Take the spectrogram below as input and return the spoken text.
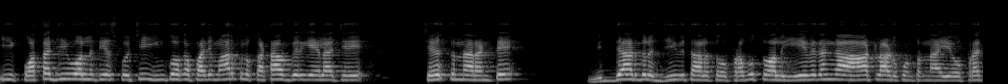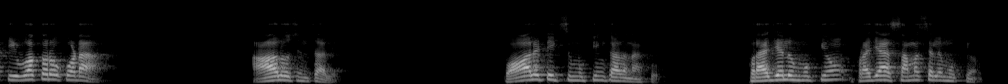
ఈ కొత్త జీవోలను తీసుకొచ్చి ఇంకొక పది మార్కులు కటాఫ్ పెరిగేలా చే చేస్తున్నారంటే విద్యార్థుల జీవితాలతో ప్రభుత్వాలు ఏ విధంగా ఆటలాడుకుంటున్నాయో ప్రతి ఒక్కరూ కూడా ఆలోచించాలి. పాలిటిక్స్ ముఖ్యం కాదు నాకు. ప్రజలు ముఖ్యం ప్రజా సమస్యలు ముఖ్యం.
